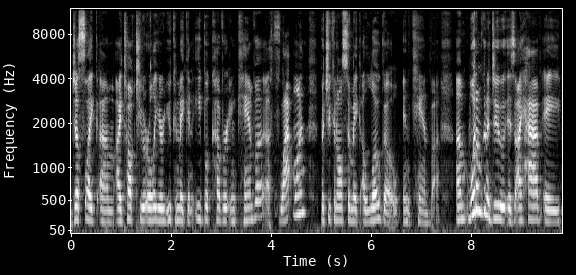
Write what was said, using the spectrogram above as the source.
just like um, I talked to you earlier, you can make an ebook cover in Canva, a flat one, but you can also make a logo in Canva. Um, what I'm going to do is I have a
